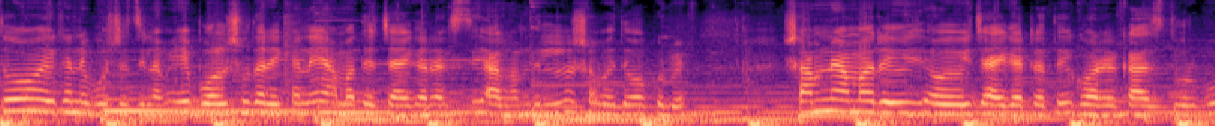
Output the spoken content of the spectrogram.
তো এখানে বসেছিলাম। এই বলসুদার এখানে আমাদের জায়গা রাখছি, আলহামদুলিল্লাহ সবাই দোয়া করবে। সামনে আমার ওই ওই জায়গাটাতে ঘরের কাজ ধরবো।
